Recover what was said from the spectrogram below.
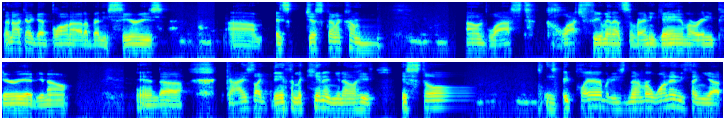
They're not going to get blown out of any series. Um, it's just going to come last clutch few minutes of any game or any period, you know. And uh, guys like Nathan MacKinnon, you know, he he's still he's a great player, but he's never won anything yet.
